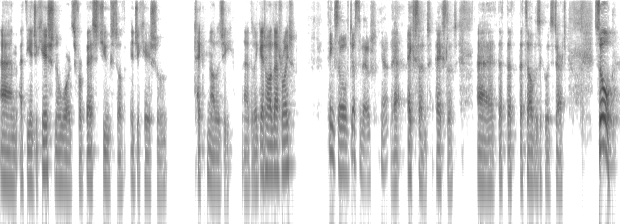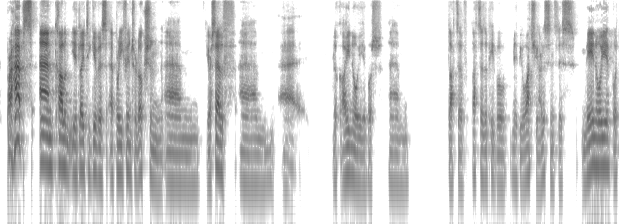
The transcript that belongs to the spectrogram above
um, at the Education Awards for Best Use of Educational Technology. Uh, did I get all that right? I think so, just about. Yeah. Yeah, excellent, excellent. Uh, that, that that's always a good start. So perhaps, um, Colm, you'd like to give us a brief introduction um, yourself. Um, uh, look, I know you, but um, lots of lots of the people maybe watching or listening to this may know you, but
